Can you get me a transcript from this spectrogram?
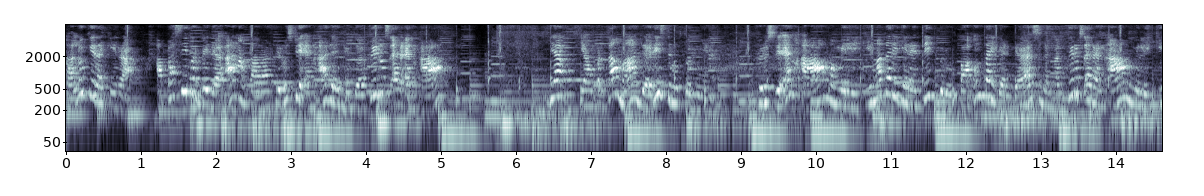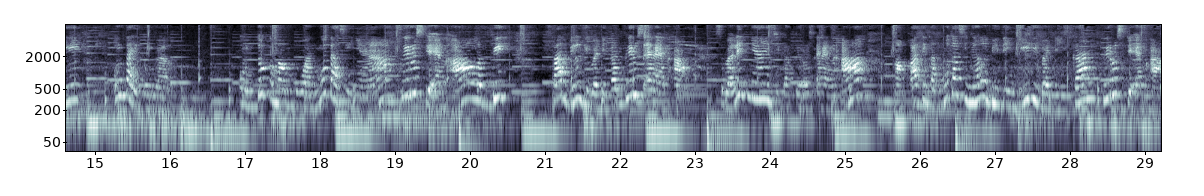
lalu kira-kira apa sih perbedaan antara virus DNA dan juga virus RNA? Yap, yang pertama dari strukturnya. Virus DNA memiliki materi genetik berupa untai ganda, sedangkan virus RNA memiliki untai tunggal. Untuk kemampuan mutasinya, virus DNA lebih stabil dibandingkan virus RNA. Sebaliknya, jika virus RNA, maka tingkat mutasinya lebih tinggi dibandingkan virus DNA.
